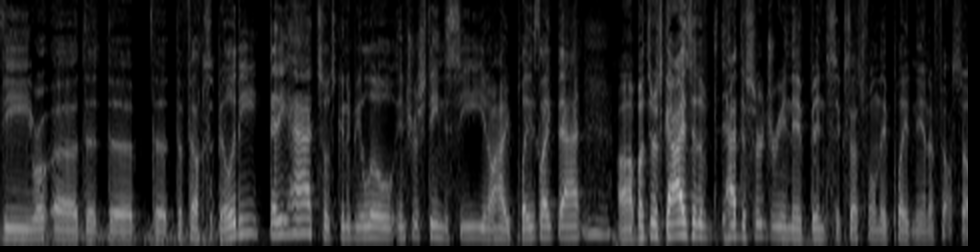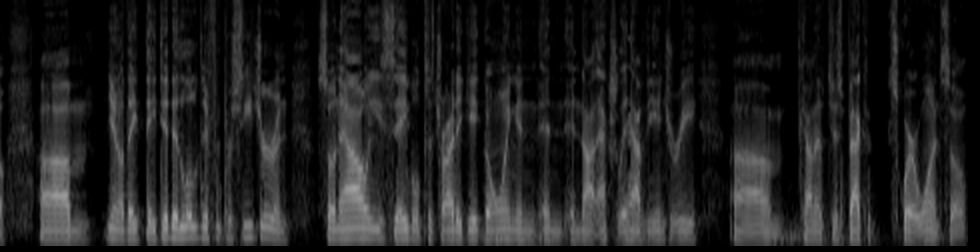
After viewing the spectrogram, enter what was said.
the, uh, the the the the flexibility that he had, so it's going to be a little interesting to see, you know, how he plays like that. Uh, but there's guys that have had the surgery and they've been successful and they've played in the NFL. So, um, you know, they, they did a little different procedure, and so now he's able to try to get going and and, and not actually have the injury, um, kind of just back to square one. So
